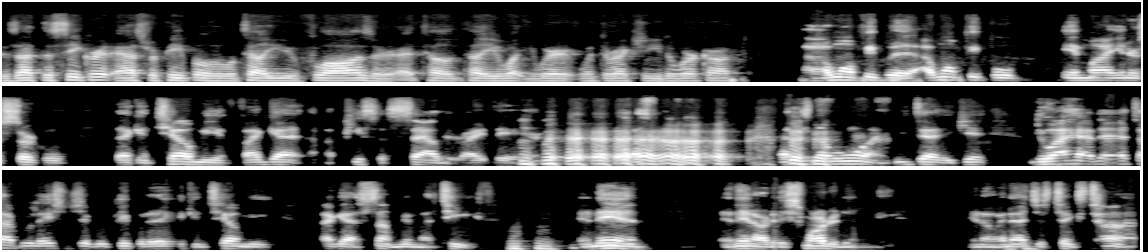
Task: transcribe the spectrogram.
Is that the secret? Ask for people who will tell you flaws or uh, tell tell you what you where what direction you need to work on. I want people that I want people in my inner circle that can tell me if I got a piece of salad right there. That's number one. You tell you can do I have that type of relationship with people that they can tell me I got something in my teeth, and then and then are they smarter than me? You know, and that just takes time.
